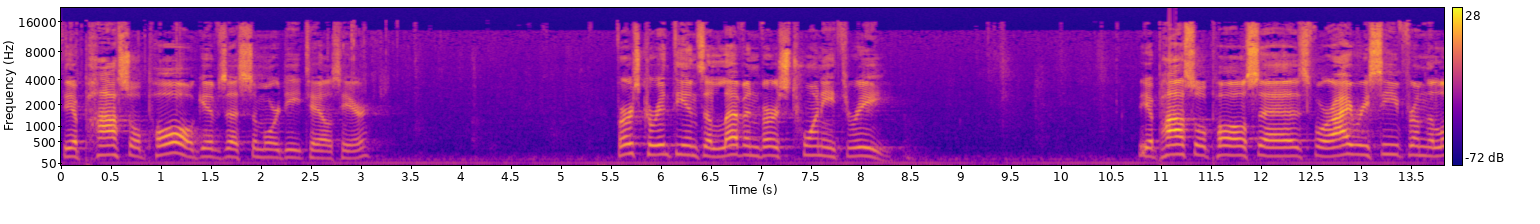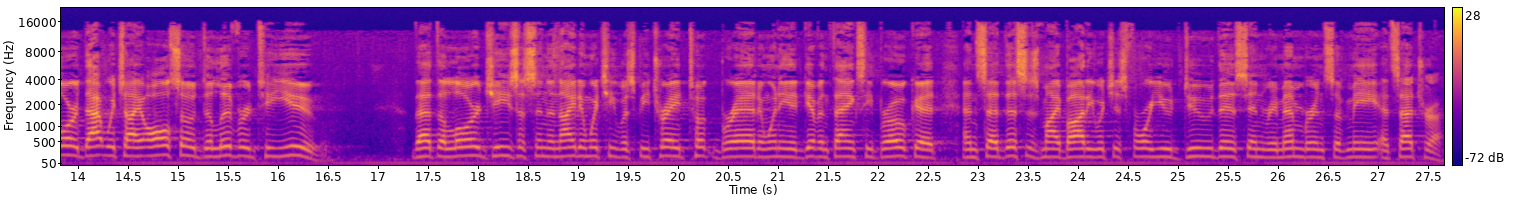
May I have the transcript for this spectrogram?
The Apostle Paul gives us some more details here. 1 Corinthians 11, verse 23. The Apostle Paul says, For I received from the Lord that which I also delivered to you that the Lord Jesus, in the night in which he was betrayed, took bread, and when he had given thanks, he broke it and said, This is my body, which is for you. Do this in remembrance of me, etc.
